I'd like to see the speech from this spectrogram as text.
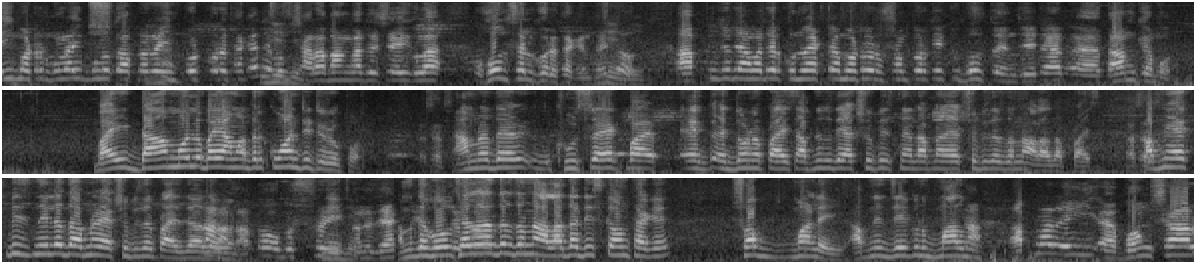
এই মোটর গুলাই মূলত আপনারা ইম্পোর্ট করে থাকেন এবং সারা বাংলাদেশে এইগুলা হোলসেল করে থাকেন তাই তো? আপনি যদি আমাদের কোনো একটা মোটর সম্পর্কে একটু বলতেন যে এটার দাম কেমন? ভাই দাম হলো ভাই আমাদের কোয়ান্টিটির উপর। আমাদের খুচরা এক এক ধরনের প্রাইস আপনি যদি একশো পিস নেন আপনার একশো পিসের জন্য আলাদা প্রাইস আচ্ছা। আপনি এক পিস নিলে তো আপনার একশো পিসের প্রাইস দেওয়া যাবে। অবশ্যই। মানে আমাদের হোলসেলারদের জন্য আলাদা ডিসকাউন্ট থাকে। সব মালেই। আপনি যে কোনো মাল আপনার এই বংশাল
